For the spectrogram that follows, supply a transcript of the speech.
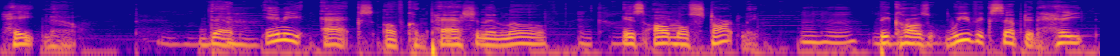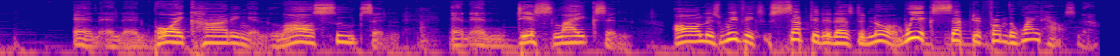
hate now that any acts of compassion and love And is almost startling Mm-hmm. because we've accepted hate and, and, and boycotting and lawsuits and, and, and dislikes and all this. We've accepted it as the norm. We accept it from the White House now.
